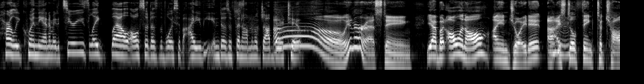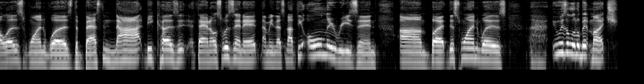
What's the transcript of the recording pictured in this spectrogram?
Harley Quinn, the animated series, Lake Bell also does the voice of Ivy and does a phenomenal job there too. Oh, interesting. Yeah, but all in all, I enjoyed it. Uh, Mm-hmm. I still think T'Challa's one was the best, not because it, Thanos was in it. I mean, that's not the only reason. Um, but this one was, uh, it was a little bit much.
